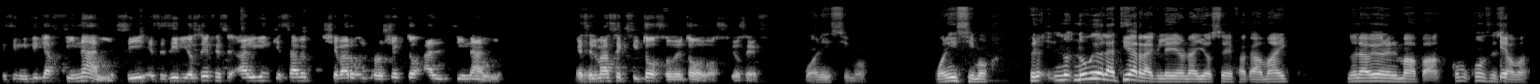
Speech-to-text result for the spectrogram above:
que significa final, ¿sí? Es decir, Yosef es alguien que sabe llevar un proyecto al final. Es el más exitoso de todos, Yosef. Buenísimo, buenísimo. Pero no, veo la tierra que le dieron a Yosef acá, Mike. No la veo en el mapa. ¿Cómo, cómo se llama?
